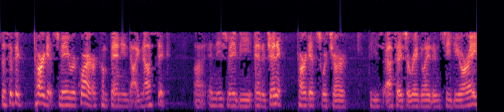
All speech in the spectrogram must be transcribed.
Specific targets may require companion diagnostic, uh, and these may be antigenic targets, which are these assays are regulated in CDRH,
